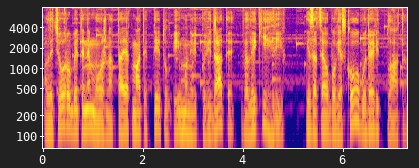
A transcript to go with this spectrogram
Але цього робити не можна, та як мати титул і йому не відповідати великий гріх, і за це обов'язково буде відплата.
